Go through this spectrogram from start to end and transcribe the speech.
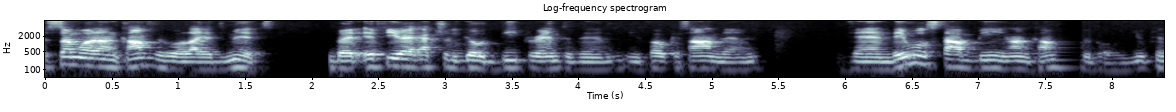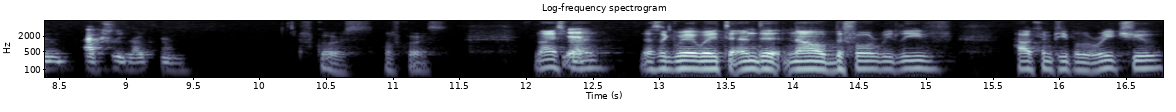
somewhat uncomfortable, I admit, but if you actually go deeper into them, you focus on them, then they will stop being uncomfortable. You can actually like them. Of course, of course. Nice, yeah. man. That's a great way to end it. Now, before we leave, how can people reach you?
